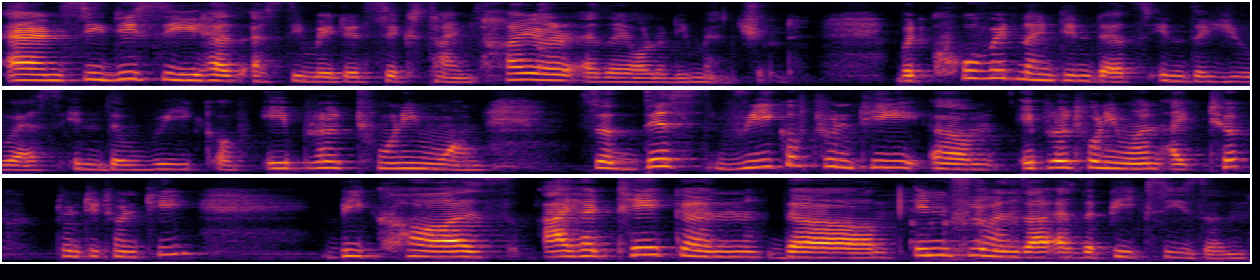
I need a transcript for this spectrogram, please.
And CDC has estimated six times higher, as I already mentioned. But COVID 19 deaths in the US in the week of April 21. So, this week of 20, um, April 21, I took 2020 because I had taken the influenza as the peak season.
